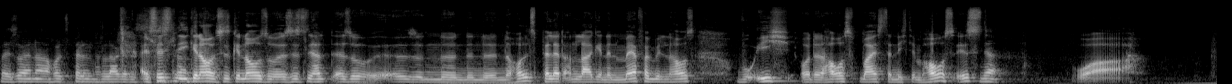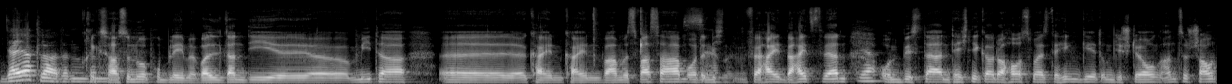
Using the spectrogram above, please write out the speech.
bei so einer Holzpellenanlage. das Es ist nie, genau, es ist genauso. Es ist halt also, also eine, eine, eine Holzpelletanlage in einem Mehrfamilienhaus, wo ich oder der Hausmeister nicht im Haus ist. Ja. Boah, ja, ja, klar. Dann, kriegst, dann, hast du nur Probleme, weil dann die äh, Mieter äh, kein, kein warmes Wasser haben oder nicht beheizt werden. Ja. Und bis da ein Techniker oder Hausmeister hingeht, um die Störung anzuschauen.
